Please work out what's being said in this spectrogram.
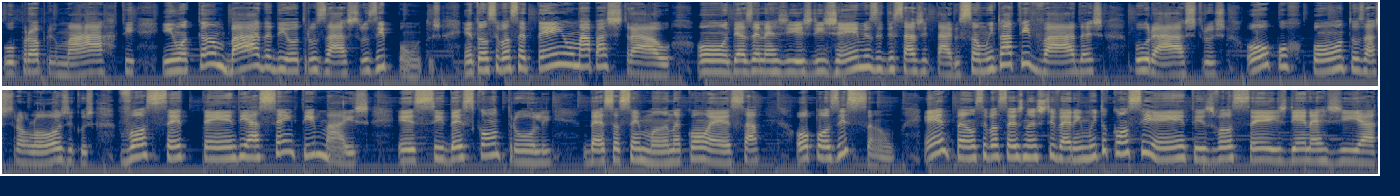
o próprio Marte e uma cambada de outros astros e pontos. Então, se você tem um mapa astral onde as energias de Gêmeos e de Sagitário são muito ativadas por astros ou por pontos astrológicos, você tende a sentir mais esse descontrole dessa semana com essa oposição. Então, se vocês não estiverem muito conscientes, vocês de energia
